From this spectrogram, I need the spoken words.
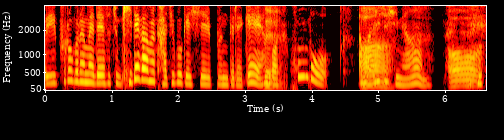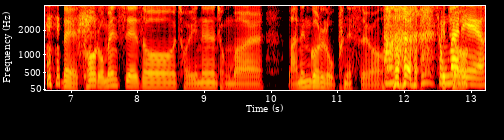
이 프로그램에 대해서 좀 기대감을 가지고 계실 분들에게 한번 홍보 한번 아. 해주시면. 어, 네, 더 로맨스에서 저희는 정말 많은 거를 오픈했어요. 정말이에요.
